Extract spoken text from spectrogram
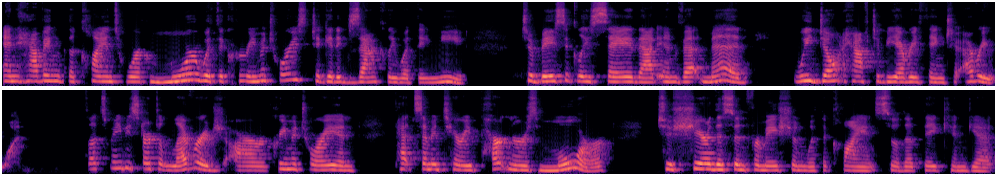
and having the clients work more with the crematories to get exactly what they need to basically say that in vet med, we don't have to be everything to everyone. Let's maybe start to leverage our crematory and pet cemetery partners more to share this information with the clients so that they can get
